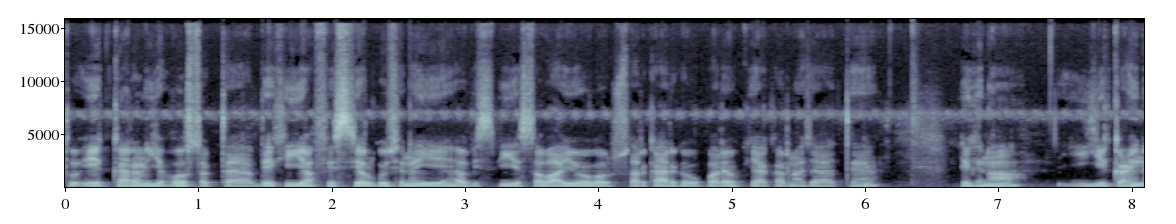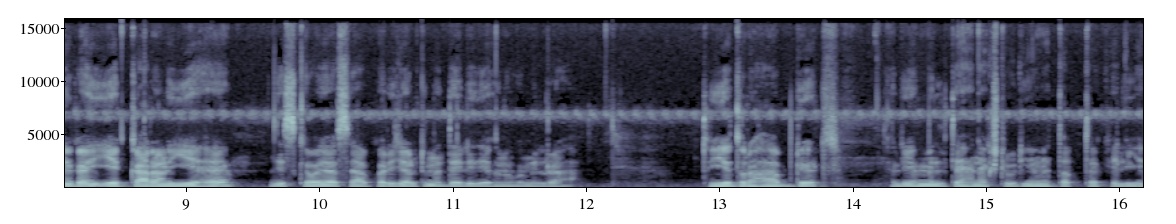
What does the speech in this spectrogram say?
तो एक कारण ये हो सकता है। अब देखिए, ये ऑफिशियल कुछ नहीं है। अब इस, ये सब आयोग और सरकार के ऊपर है क्या करना चाहते हैं? लेकिन हाँ ये कहीं ना कहीं एक कारण ये है जिसकी वजह से आपका रिज़ल्ट में देरी देखने को मिल रहा है। तो ये तो रहा अपडेट्स। चलिए मिलते हैं नेक्स्ट वीडियो में। तब तक के लिए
